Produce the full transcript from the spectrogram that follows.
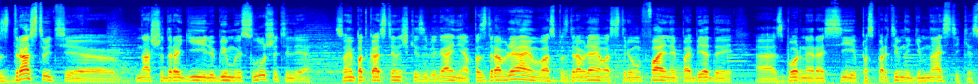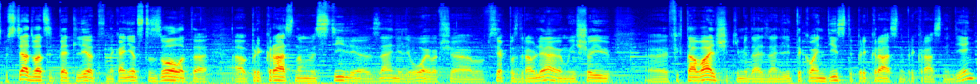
здравствуйте, наши дорогие любимые слушатели. С вами подкаст «Стеночки забегания». Поздравляем вас, поздравляем вас с триумфальной победой э, сборной России по спортивной гимнастике. Спустя 25 лет, наконец-то золото э, в прекрасном стиле заняли. Ой, вообще, всех поздравляем. Еще и э, фехтовальщики медаль заняли, и тэквондисты. Прекрасный, прекрасный день.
